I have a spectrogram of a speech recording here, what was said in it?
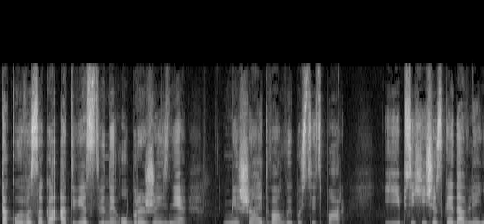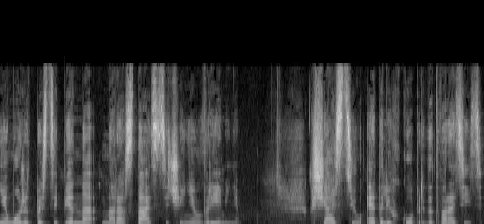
такой высокоответственный образ жизни мешает вам выпустить пар. И психическое давление может постепенно нарастать с течением времени. К счастью, это легко предотвратить,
